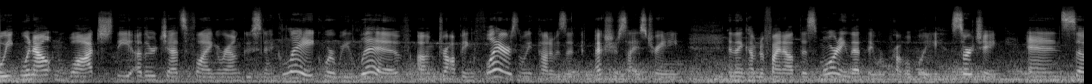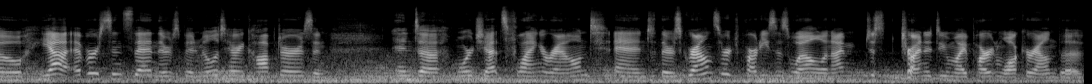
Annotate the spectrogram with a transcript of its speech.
we went out and watched the other jets flying around Gooseneck Lake, where we live, um, dropping flares, and we thought it was an exercise training. And then come to find out this morning that they were probably searching. And so, yeah, ever since then, there's been military copters and and uh, more jets flying around. And there's ground search parties as well. And I'm just trying to do my part and walk around the,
